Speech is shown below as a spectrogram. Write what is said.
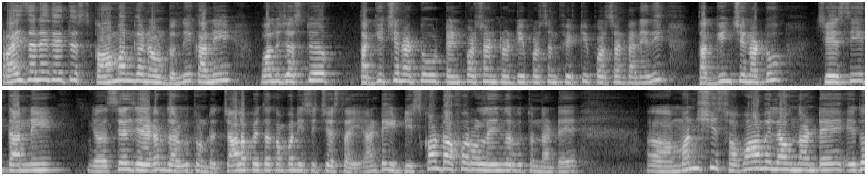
ప్రైస్ అనేది అయితే కామన్గానే ఉంటుంది. కానీ వాళ్ళు జస్ట్ తగ్గించినట్టు ten percent twenty percent fifty percent అనేది తగ్గించినట్టు చేసి దాన్ని సేల్ చేయడం జరుగుతుంటుంది. చాలా పెద్ద కంపెనీస్ ఇచ్చేస్తాయి. అంటే ఈ డిస్కౌంట్ ఆఫర్ వల్ల ఏం జరుగుతుందంటే మనిషి స్వభావం ఎలా ఉందంటే ఏదో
